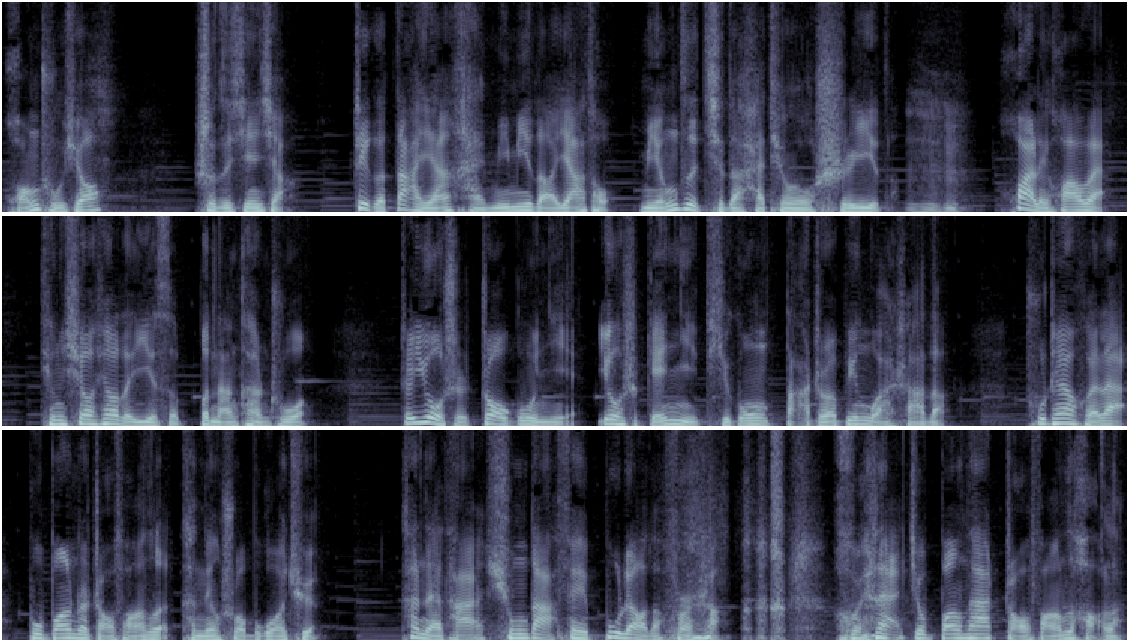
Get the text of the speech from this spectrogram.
黄楚萧，狮子心想，这个大眼海咪咪的丫头名字起的还挺有诗意的。嗯话里话外，听潇潇的意思不难看出，这又是照顾你，又是给你提供打折宾馆啥的。出差回来不帮着找房子，肯定说不过去。看在他胸大费布料的份上，回来就帮他找房子好了。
